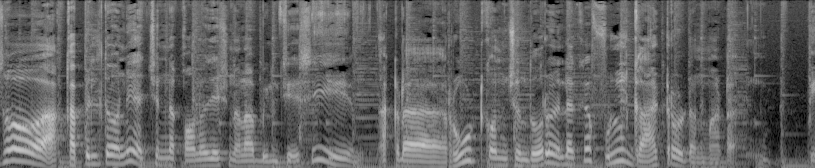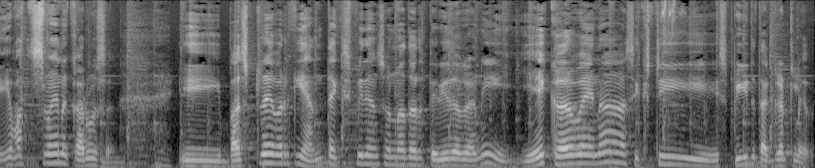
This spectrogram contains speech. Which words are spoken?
సో ఆ కపిల్తోని చిన్న కాన్వర్జేషన్ అలా బిల్డ్ చేసి అక్కడ రూట్ కొంచెం దూరం వెళ్ళాక ఫుల్ ఘాట్ రోడ్ అనమాట బీభత్సమైన కర్వ్స్ ఈ బస్ డ్రైవర్కి ఎంత ఎక్స్పీరియన్స్ ఉన్నదో తెలియదు కానీ ఏ కర్వ్ అయినా సిక్స్టీ స్పీడ్ తగ్గట్లేదు.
